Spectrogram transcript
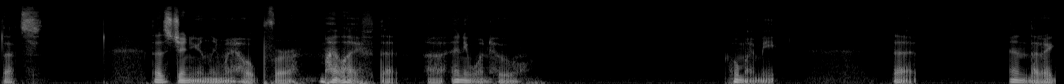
that's that's genuinely my hope for my life that uh, anyone who whom I meet that and that I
